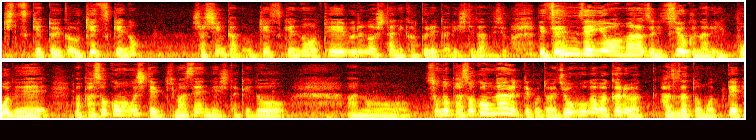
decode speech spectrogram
着付けというか受付の写真館の受付のテーブルの下に隠れたりしてたんですよ。で全然弱まらずに強くなる一方で、まあ、パソコンは落ちてきませんでしたけどあのそのパソコンがあるってことは情報がわかるはずだと思って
